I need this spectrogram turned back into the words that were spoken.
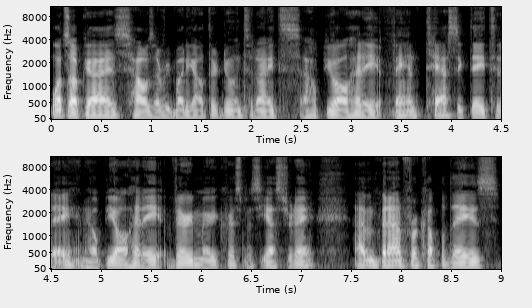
What's up, guys? How's everybody out there doing tonight? I hope you all had a fantastic day today, and I hope you all had a very Merry Christmas yesterday. I haven't been out for a couple days,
